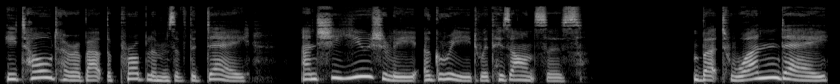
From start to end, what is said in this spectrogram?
he told her about the problems of the day, and she usually agreed with his answers. But one day,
